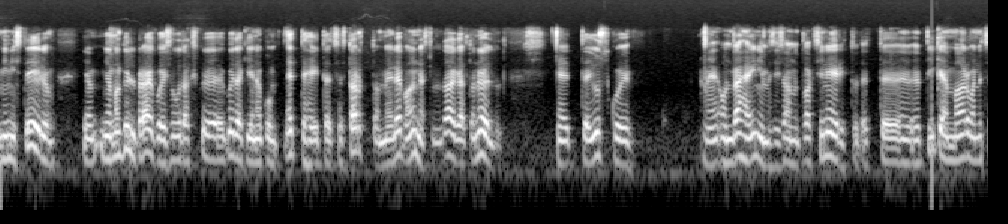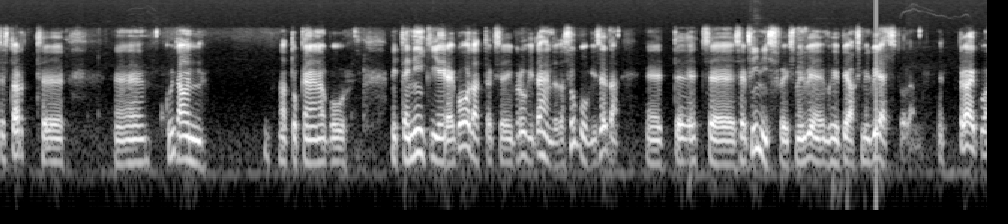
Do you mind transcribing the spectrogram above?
ministeerium ja, ja ma küll praegu ei suudaks kuidagi nagu ette heita, et see start on meil ebaõnnestunud, aeg-ajalt on öeldud, et justkui on vähe inimesi saanud vaktsineeritud, et eh, pigem ma arvan, et see start, eh, kui ta on natukene nagu mitte nii kiire kui oodatakse, ei pruugi tähendada sugugi seda, et, et see, see finiš võiks meil või peaks meil vilets tulema. et praegu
